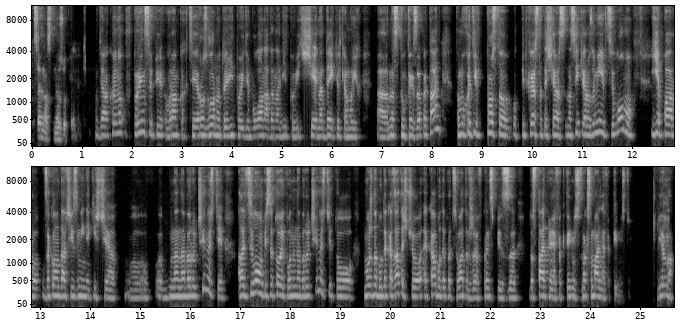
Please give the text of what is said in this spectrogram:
це нас не зупинить. Дякую. Ну, в принципі, в рамках цієї розгорнутої відповіді була надана відповідь ще на декілька моїх е, наступних запитань. Тому хотів просто от підкреслити ще раз, наскільки я розумію, в цілому є пару законодавчих змін, які ще е, наберуть чинності, але в цілому, після того як вони наберуть чинності, то можна буде казати, що ЕК буде працювати вже в принципі з достатньою ефективністю, з максимальною ефективністю. Вірно.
